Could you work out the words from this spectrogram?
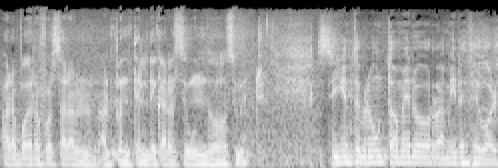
para poder reforzar al, al, plantel de cara al segundo semestre. Siguiente pregunta, Homero Ramírez de Gol.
